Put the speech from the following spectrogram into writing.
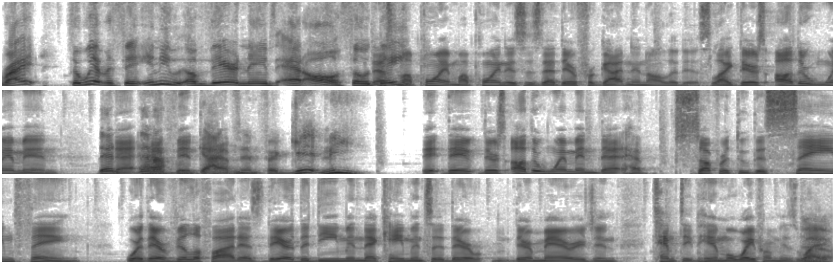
right? So we haven't said any of their names at all. So That's they, my point. My point is is that they're forgotten in all of this. Like there's other women They're- that they're have been forgotten. have, And forget me. they, they, there's other women that have suffered through the same thing where they're vilified as they're the demon that came into their their marriage and tempted him away from his wife.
